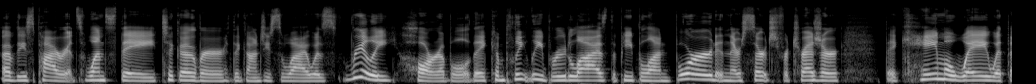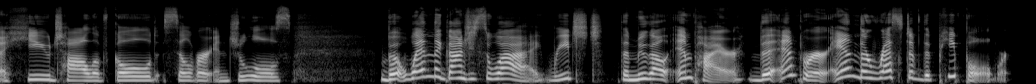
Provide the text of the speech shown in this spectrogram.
of these pirates once they took over the Ganj-i-Sawai was really horrible. They completely brutalized the people on board in their search for treasure. They came away with a huge haul of gold, silver, and jewels. But when the Ganj-i-Sawai reached the Mughal Empire, the emperor and the rest of the people were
